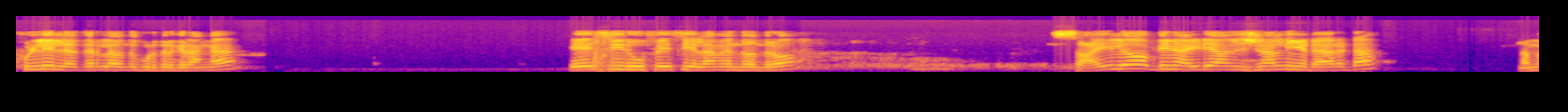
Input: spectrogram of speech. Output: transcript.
ஃபுல்லி லெதர்ல வந்து கொடுத்துருக்காங்க ஏசி ரூஃப் ஏசி எல்லாமே வந்து வந்துடும் சைலோ அப்படின்னு ஐடியா வந்துச்சுனாலும் நீங்க டேரெக்டாக நம்ம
